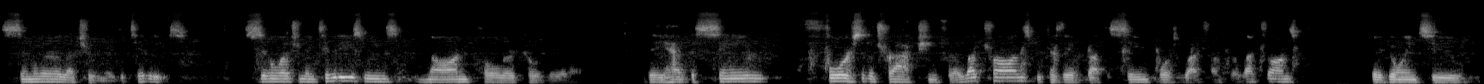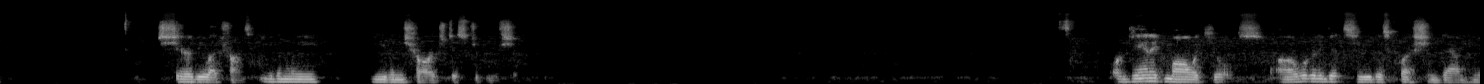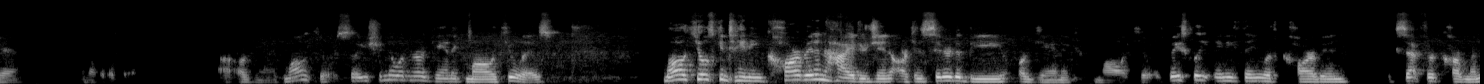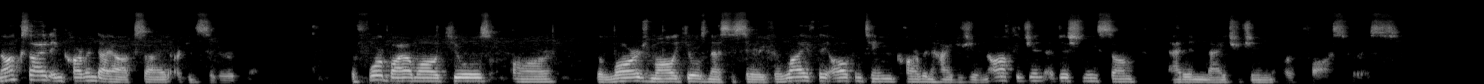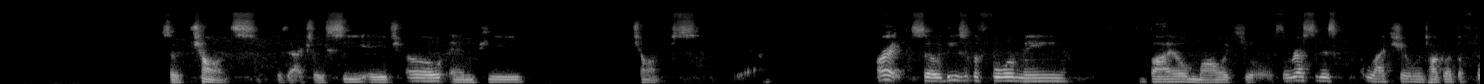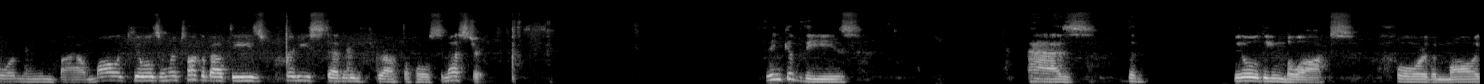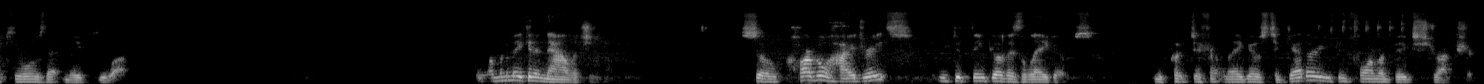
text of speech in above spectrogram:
Similar electronegativities. Similar electronegativities means non-polar covalent. They have the same force of attraction for electrons because they've got the same force of attraction for electrons. They're going to share the electrons evenly, even charge distribution. Organic molecules. Uh, we're going to get to this question down here in a little bit. Uh, organic molecules. So you should know what an organic molecule is. Molecules containing carbon and hydrogen are considered to be organic molecules. Basically anything with carbon except for carbon monoxide and carbon dioxide are considered The four biomolecules are the large molecules necessary for life. They all contain carbon, hydrogen, and oxygen. Additionally, some add in nitrogen or phosphorus. So chomps is actually C-H-O-N-P, chomps. Yeah. All right, so these are the four main biomolecules. The rest of this lecture, we're going to talk about the four main biomolecules, and we're going to talk about these pretty steadily throughout the whole semester. Think of these as the building blocks for the molecules that make you up. I'm going to make an analogy. So carbohydrates, you could think of as Legos. You put different Legos together, you can form a big structure.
